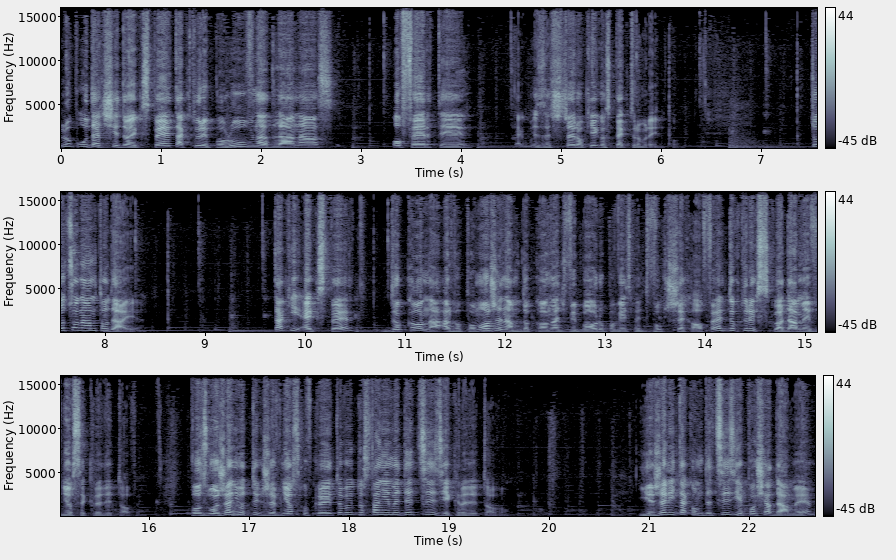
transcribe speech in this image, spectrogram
lub udać się do eksperta, który porówna dla nas oferty jakby ze szerokiego spektrum rynku. To co nam to daje? Taki ekspert dokona albo pomoże nam dokonać wyboru powiedzmy dwóch, trzech ofert, do których składamy wniosek kredytowy. Po złożeniu tychże wniosków kredytowych dostaniemy decyzję kredytową. Jeżeli taką decyzję posiadamy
